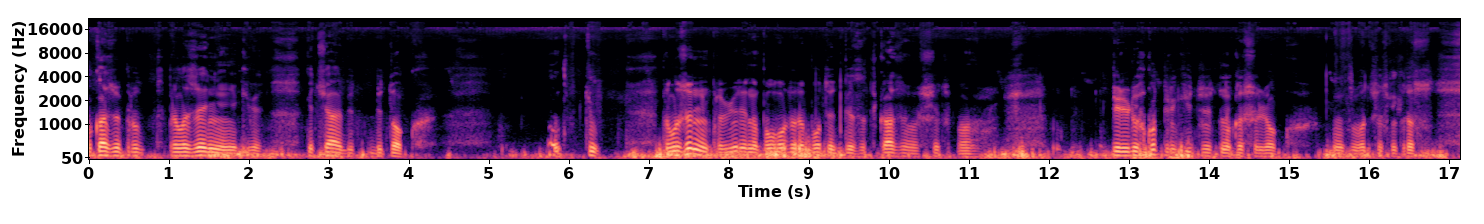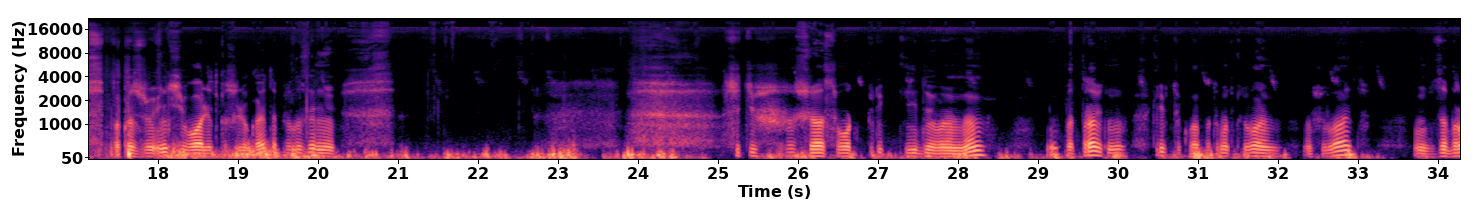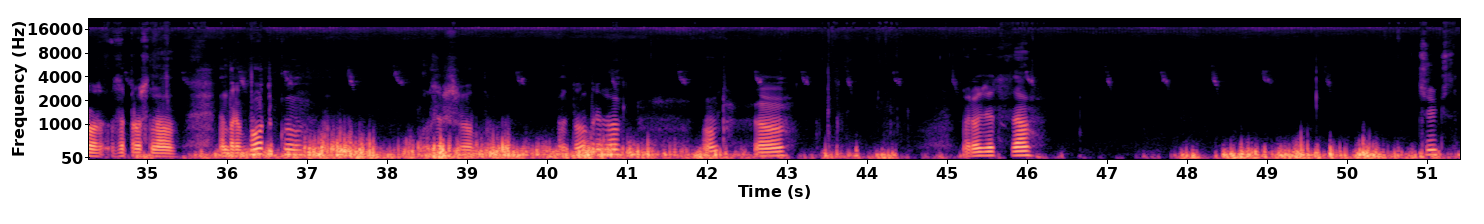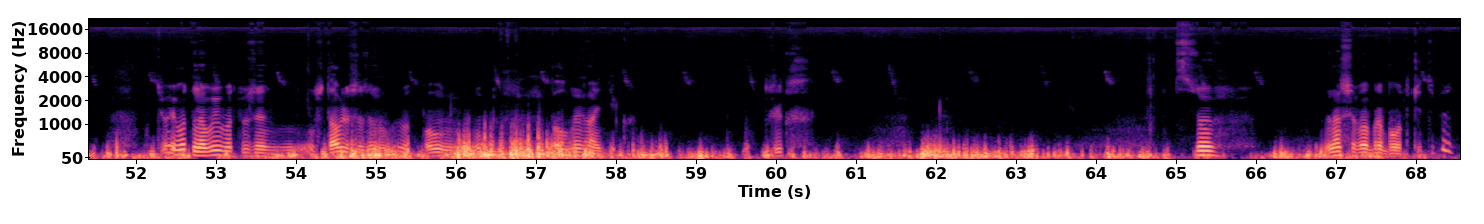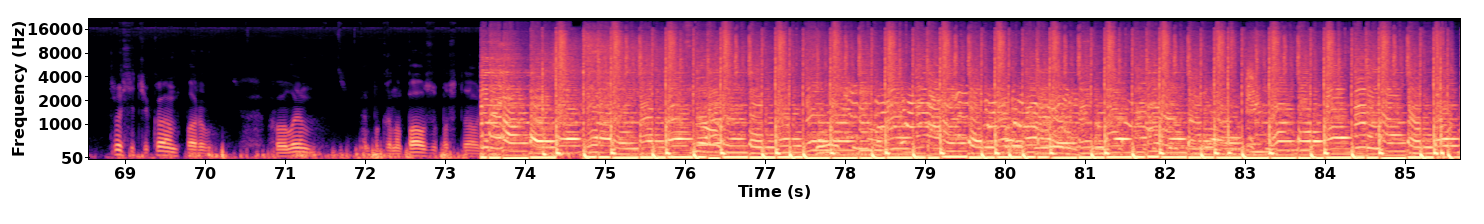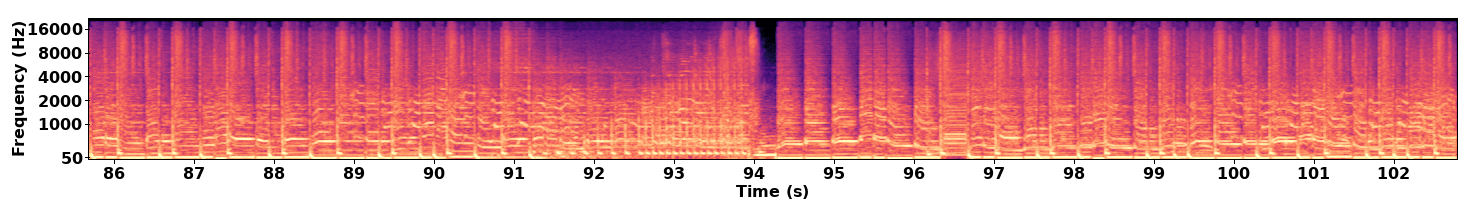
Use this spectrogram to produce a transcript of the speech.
Показую при- приложення, яке качає бі- биток. Приложение проверено, полгода работает без отказа вообще, типа, легко перекидывает на кошелек. Вот, вот сейчас как раз покажу. Валит кошелек. А это приложение сейчас вот перекидываем, да? Подправить на криптоклаб. Потом открываем наш лайт. Он забро- запрос на обработку. Уже все одобрено. Оп. Все. Грузится. Чикс. Все, и вот на вывод уже ну, ставлю уже на вывод полный, ну, полный гайдик. Чикс Все. Наші в обработці. Тепер трохи чекаємо пару хвилин. Я поки на паузу поставлю.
